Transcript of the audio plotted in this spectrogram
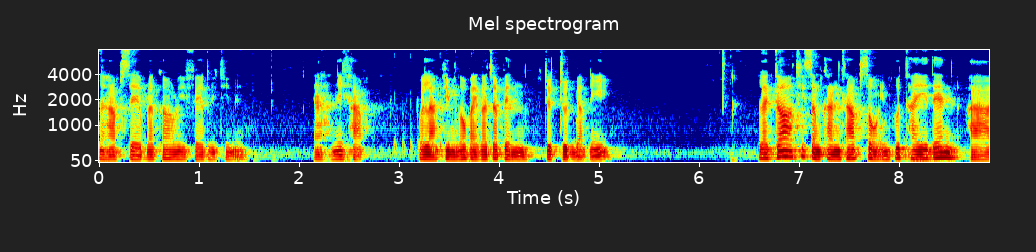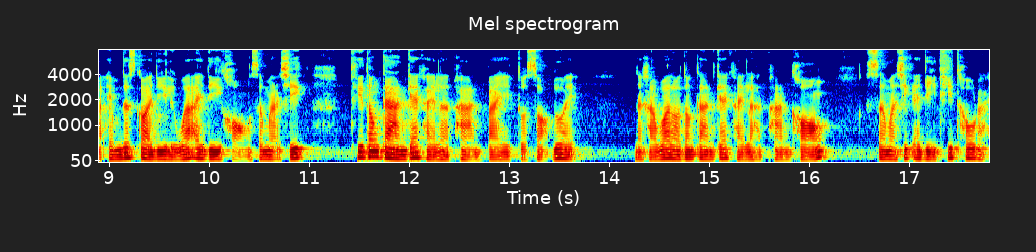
นะครับ save แล้วก็ refresh อีกทีหนึ่งอ่านี่ครับ เวลาพิมพ์เข้าไปก็จะเป็นจุดๆ แบบนี้ แล้วก็ที่สำคัญครับ ส่ง input type hidden อ่า m underscore id หรือว่า id ของสมาชิก ที่ต้องการแก้ไขรหัสผ่านไปตรวจสอบด้วยนะครับว่าเราต้องการแก้ไขรหัสผ่านของสมาชิก id ที่เท่าไหร่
